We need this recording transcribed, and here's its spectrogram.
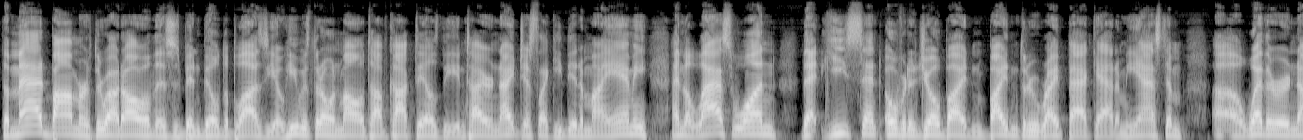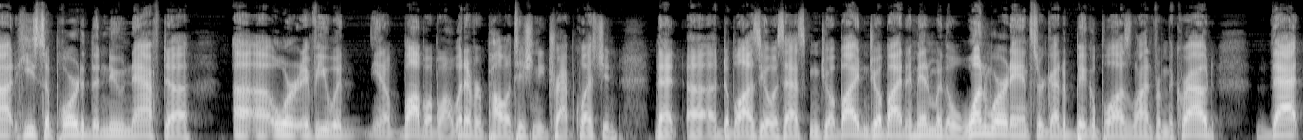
The mad bomber throughout all of this has been Bill de Blasio. He was throwing Molotov cocktails the entire night, just like he did in Miami. And the last one that he sent over to Joe Biden, Biden threw right back at him. He asked him uh, whether or not he supported the new NAFTA uh, uh, or if he would, you know, blah, blah, blah, whatever politician he trap question that uh, de Blasio was asking Joe Biden. Joe Biden hit him with a one word answer, got a big applause line from the crowd. That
